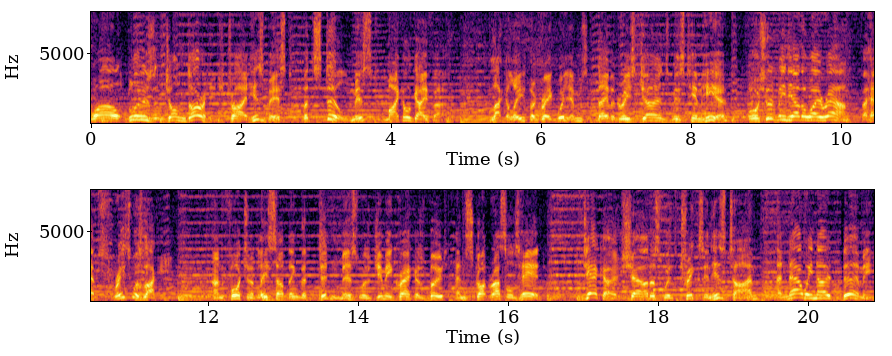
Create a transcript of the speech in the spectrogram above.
while Blues John Dorotich tried his best, but still missed Michael Gayfer. Luckily for Greg Williams, David Rhys-Jones missed him here, or should it be the other way round? Perhaps Rhys was lucky. Unfortunately, something that didn't miss was Jimmy Cracker's boot and Scott Russell's head. Jacko showered us with tricks in his time, and now we know Dermy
